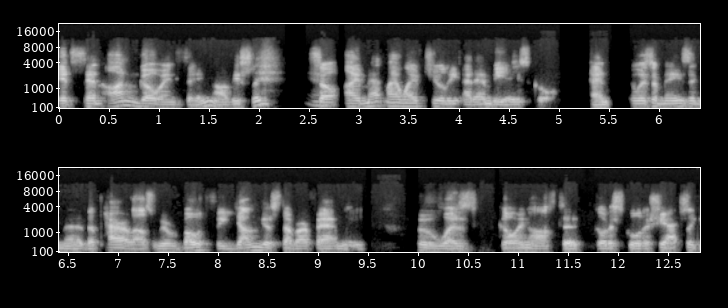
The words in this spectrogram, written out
It's an ongoing thing, obviously. Yeah. So I met my wife, Julie, at MBA school. And it was amazing the, the parallels. We were both the youngest of our family who was going off to go to school. She actually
